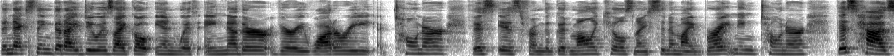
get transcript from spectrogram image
The next thing that I do is I go in with another very watery toner. This is from the Good Molecules Niacinamide Brightening Toner. This has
